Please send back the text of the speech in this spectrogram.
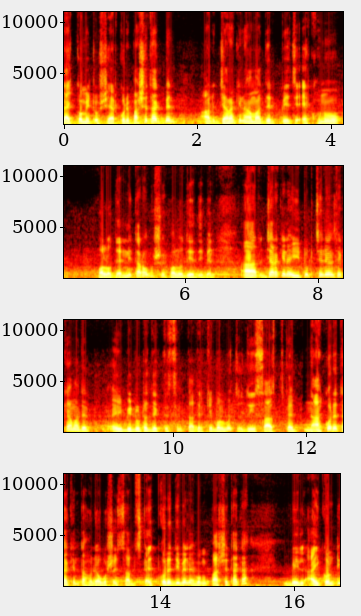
লাইক কমেন্ট ও শেয়ার করে পাশে থাকবেন। আর যারা কিনা আমাদের পেজে এখনও ফলো দেননি, তারা অবশ্যই ফলো দিয়ে দিবেন। আর যারা কিনা ইউটিউব চ্যানেল থেকে আমাদের এই ভিডিওটা দেখতেছেন, তাদেরকে বলব যদি সাবস্ক্রাইব না করে থাকেন, তাহলে অবশ্যই সাবস্ক্রাইব করে দিবেন এবং পাশে থাকা বেল আইকনটি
